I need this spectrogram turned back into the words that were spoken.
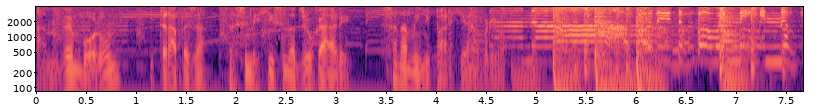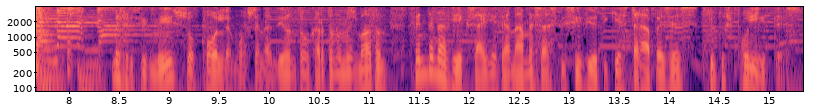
Αν δεν μπορούν, η τράπεζα θα συνεχίσει να τζογάρει σαν να μην υπάρχει αύριο. Μέχρι στιγμής, ο πόλεμος εναντίον των χαρτονομισμάτων φαίνεται να διεξάγεται ανάμεσα στις ιδιωτικές τράπεζες και τους πολίτες.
